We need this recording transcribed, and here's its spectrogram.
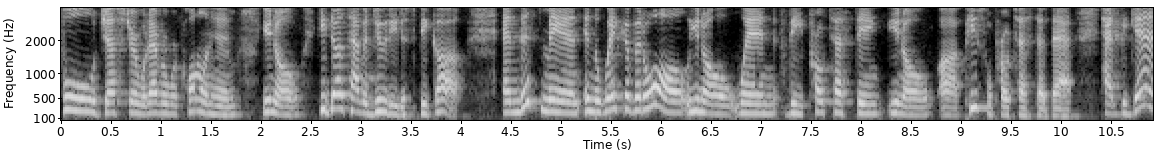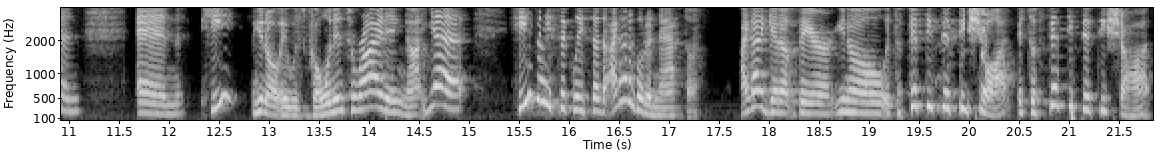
fool gesture, whatever we're calling him, you know, he does have a duty to speak up. And this man, in the wake of it all, you know, when the protesting, you know, uh, peaceful protest at that had began, and he, you know, it was going into rioting, not yet. He basically said, I got to go to NASA. I got to get up there. You know, it's a 50 50 shot. It's a 50 50 shot.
